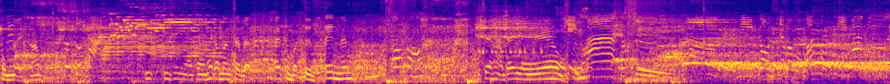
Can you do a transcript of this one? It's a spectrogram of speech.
ผมหน่อยครับสู้ๆค่ะจริงๆอาจารย์ให้กำลังใจแบบให้ผมแบบตื่นเต้นนั้นโอ้โหใจหาได้แล้วเก่งมากก็คือเอ่อมีกองเชียร์มาบอกว่าทำดีมากเลย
